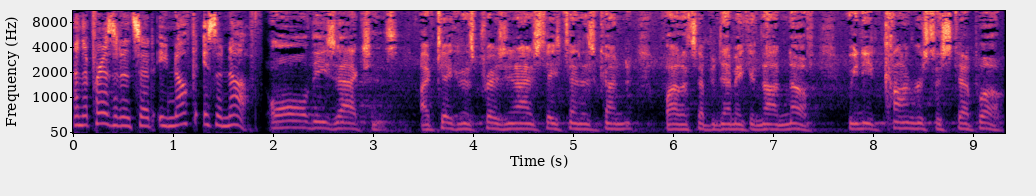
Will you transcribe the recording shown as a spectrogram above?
And the president said, enough is enough. All these actions I've taken as president of the United States to end this gun violence epidemic is not enough. We need Congress to step up.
